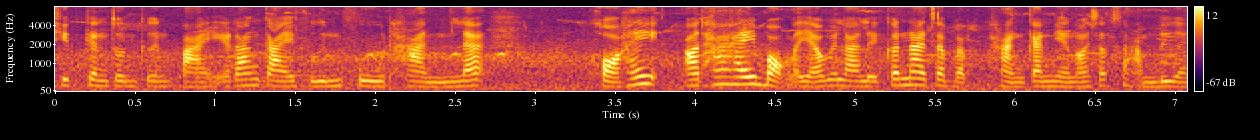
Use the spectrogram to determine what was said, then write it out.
ชิดกันจนเกินไป ร่างกายฟื้นฟูทัน และ ขอให้เอาถ้าให้บอกระยะเวลาเลยก็น่าจะแบบห่างกันอย่างน้อยสัก 3 เดือน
